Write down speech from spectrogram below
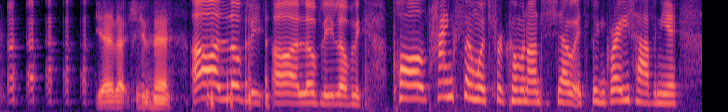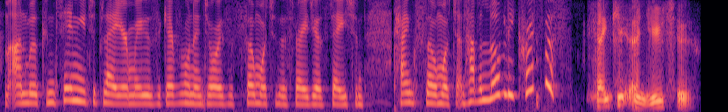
Yeah, that's in there. oh, lovely. Oh, lovely, lovely. Paul, thanks so much for coming on to show. It's been great having you, and we'll continue to play your music. Everyone enjoys it so much in this radio station. Thanks so much, and have a lovely Christmas. Thank you, and you too.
